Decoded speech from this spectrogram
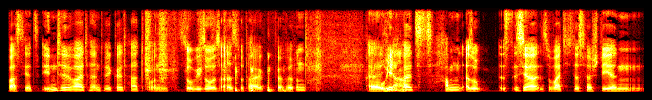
was jetzt Intel weiterentwickelt hat und sowieso ist alles total verwirrend. Äh, Oh ja. jedenfalls haben, also es ist ja, soweit ich das verstehe, ein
